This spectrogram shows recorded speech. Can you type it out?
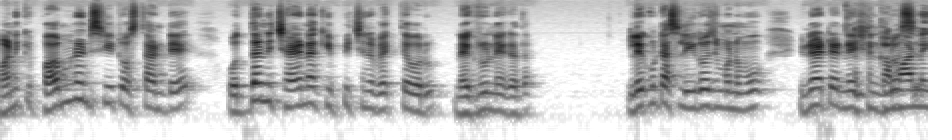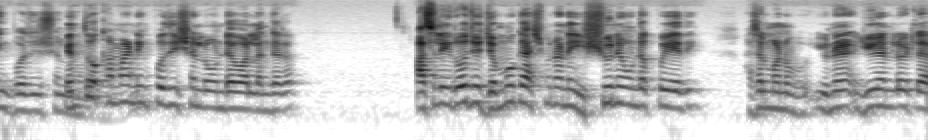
మనకి పర్మనెంట్ సీట్ వస్తా అంటే వద్దని చైనాకి ఇప్పించిన వ్యక్తి ఎవరు? నెహ్రూనే కదా? లేకుంటే అసలు ఈరోజు మనము యునైటెడ్ నేషన్ కమాండింగ్ పొజిషన్ ఎంతో కమాండింగ్ పొజిషన్లో ఉండేవాళ్ళం కదా? అసలు ఈరోజు జమ్మూ కాశ్మీర్ అనే ఇష్యూనే ఉండకపోయేది. అసలు మనం యునై యూఎన్లో ఇట్లా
